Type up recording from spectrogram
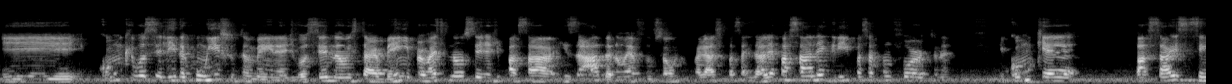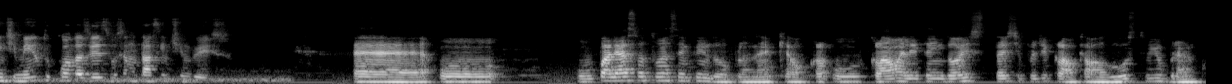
E como que você lida com isso também, né? De você não estar bem, e por mais que não seja de passar risada, não é a função do palhaço passar risada, é passar alegria, passar conforto, né? E como que é passar esse sentimento quando às vezes você não está sentindo isso? É, o, o palhaço atua sempre em dupla, né? Que é o, o clown, ele tem dois, dois tipos de clown, que é o Augusto e o branco.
